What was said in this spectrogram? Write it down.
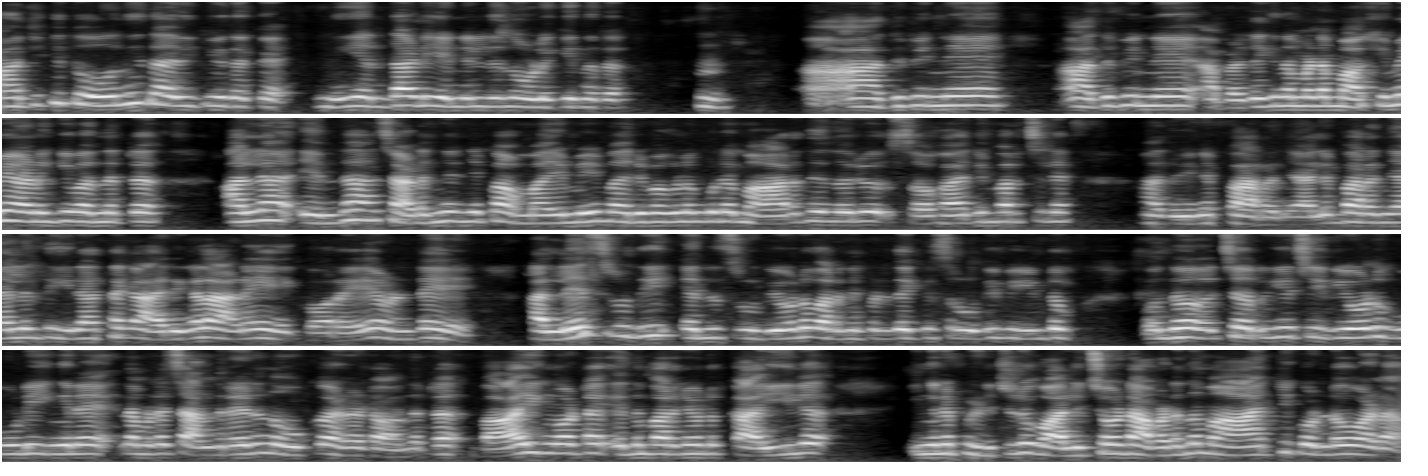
ആന്റിക്ക് തോന്നിയതായിരിക്കും ഇതൊക്കെ. നീ എന്താടി എന്നിൽ നിന്ന് ഒളിക്കുന്നത്. അത് പിന്നെ അത് പിന്നെ അപ്പോഴത്തേക്ക് നമ്മുടെ മഹിമയാണെങ്കിൽ വന്നിട്ട് അല്ല എന്താ ചടഞ്ഞ് കഴിഞ്ഞപ്പോ അമ്മായിമ്മയും മരുമകളും കൂടെ മാറി നിന്നൊരു സ്വകാര്യം പറച്ചിൽ? അത് പിന്നെ പറഞ്ഞാലും പറഞ്ഞാലും തീരാത്ത കാര്യങ്ങളാണേ. കൊറേ ഉണ്ടേ. അല്ലേ ശ്രുതി? എന്ന് ശ്രുതിയോട് പറഞ്ഞപ്പോഴത്തേക്ക് ശ്രുതി വീണ്ടും ഒന്ന് ചെറിയ ചിരിയോട് കൂടി ഇങ്ങനെ നമ്മുടെ ചന്ദ്രനെ നോക്കുകയാണ് കേട്ടോ. എന്നിട്ട് വാ ഇങ്ങോട്ട് എന്ന് പറഞ്ഞുകൊണ്ട് കയ്യിൽ ഇങ്ങനെ പിടിച്ചിട്ട് വലിച്ചോണ്ട് അവിടെ നിന്ന് മാറ്റി കൊണ്ടുപോവാണ്.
